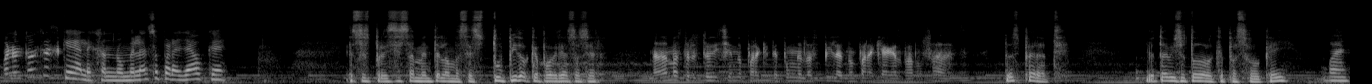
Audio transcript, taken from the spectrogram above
Bueno, entonces, ¿qué, Alejandro? ¿Me lanzo para allá o qué? Eso es precisamente lo más estúpido que podrías hacer. Nada más te lo estoy diciendo para que te pongas las pilas, no para que hagas babosadas. Tú espérate. Yo te aviso todo lo que pasó, ¿ok? Bueno.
